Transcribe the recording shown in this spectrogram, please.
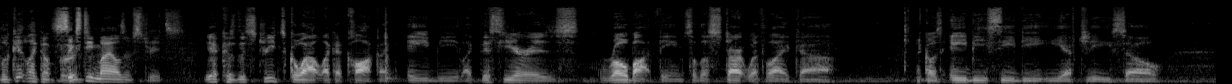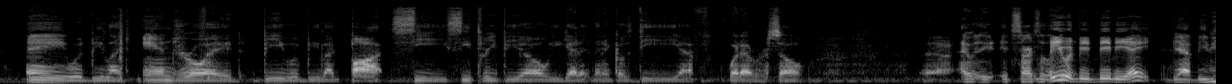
Look at like a bird's- Sixty miles of streets. Yeah, because the streets go out like a clock, like A B. Like this year is robot theme, so they'll start with like uh, it goes A B C D E F G. So A would be like Android, B would be like bot, C C three P O. You get it? Then it goes D E F whatever. So uh, it, it starts with B would be BB-8. yeah B B.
